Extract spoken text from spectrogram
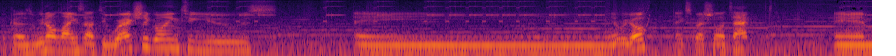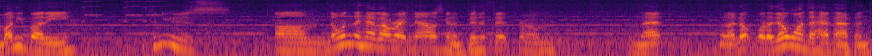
because we don't like Xatu. We're actually going to use a... There we go. Next special attack. And Muddy Buddy, can use... Um, no one they have out right now is going to benefit from from that. But I don't. What I don't want to have happen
